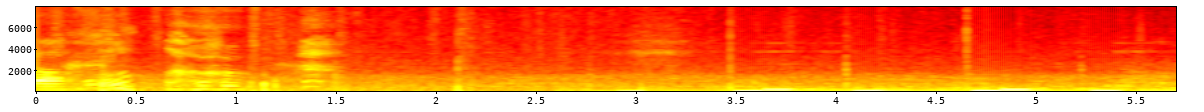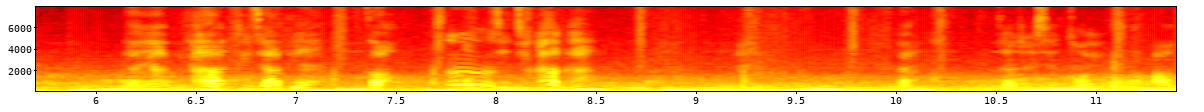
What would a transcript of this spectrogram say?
吧？洋洋，你看这家店，走，我们进去看看。来，在这先坐一会儿啊。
